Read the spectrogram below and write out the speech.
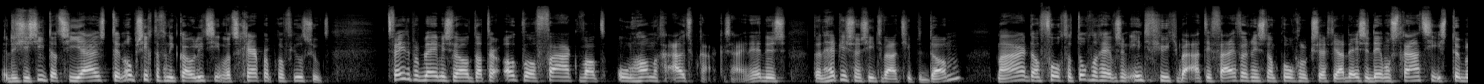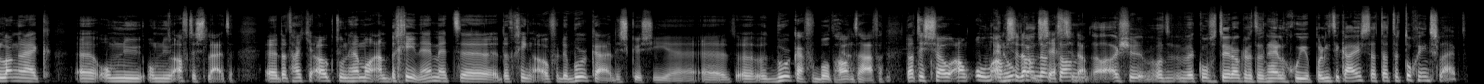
dus je ziet dat ze juist ten opzichte van die coalitie een wat scherper profiel zoekt. Het tweede probleem is wel dat er ook wel vaak wat onhandige uitspraken zijn. Hè? Dus dan heb je zo'n situatie op de Dam. Maar dan volgt er toch nog even zo'n interviewtje bij AT5... waarin ze dan per ongeluk zegt... ja, deze demonstratie is te belangrijk uh, om, nu, om nu af te sluiten. Uh, dat had je ook toen helemaal aan het begin. Hè, met, uh, dat ging over de burka-discussie. het, burka-verbod handhaven. Dat is zo on-Amsterdam, zegt dan, ze dan. Als je, want we constateren ook dat het een hele goede politica is... dat dat er toch insluipt?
